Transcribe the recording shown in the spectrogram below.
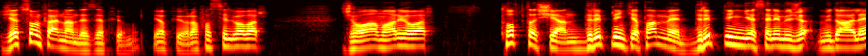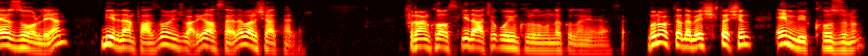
Jetson Fernandez yapıyor mu? Yapıyor. Rafa Silva var. Joao Mario var. Top taşıyan, dribling yapan ve driblinge seni müdahaleye zorlayan birden fazla oyuncu var. Galatasaray'da Barış Alper var. Frankowski'yi daha çok oyun kurulumunda kullanıyor Galatasaray. Bu noktada Beşiktaş'ın en büyük kozunun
